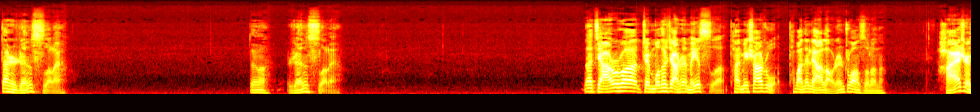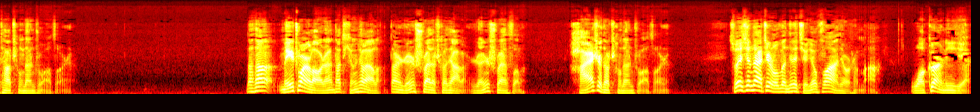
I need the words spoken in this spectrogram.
但是人死了呀，对吧？人死了呀，那假如说这摩托驾驶员没死，他也没刹住，他把那俩老人撞死了呢，还是他承担主要责任。那他没撞着老人，他停下来了，但是人摔在车下了，人摔死了，还是他承担主要责任。所以现在这种问题的解决方案就是什么啊？我个人理解，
